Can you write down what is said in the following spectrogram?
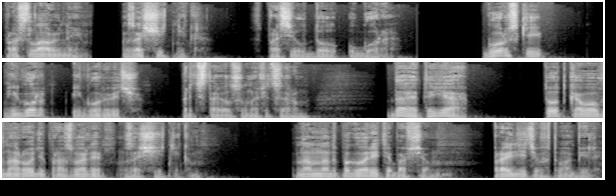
прославленный защитник? — спросил Дол у Гора. — Горский Егор Егорович, — представился он офицером. — Да, это я, тот, кого в народе прозвали защитником. Нам надо поговорить обо всем. Пройдите в автомобиль,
